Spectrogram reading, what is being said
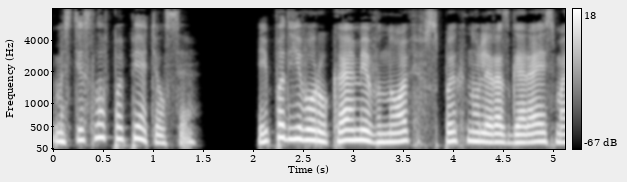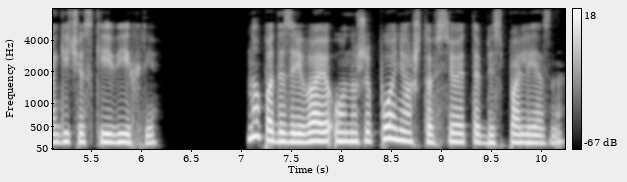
Мстислав попятился, и под его руками вновь вспыхнули, разгораясь магические вихри. Но, подозреваю, он уже понял, что все это бесполезно.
